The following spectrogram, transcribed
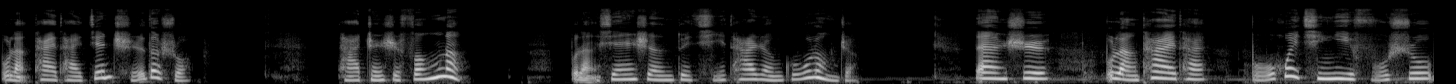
布朗太太坚持地说：“他真是疯了。”布朗先生对其他人咕哝着，但是布朗太太不会轻易服输。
